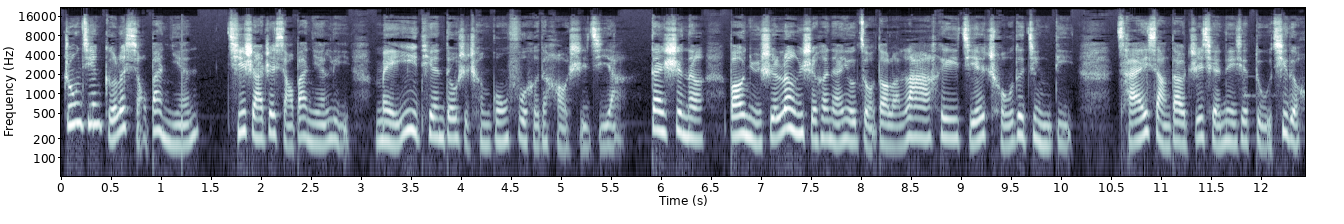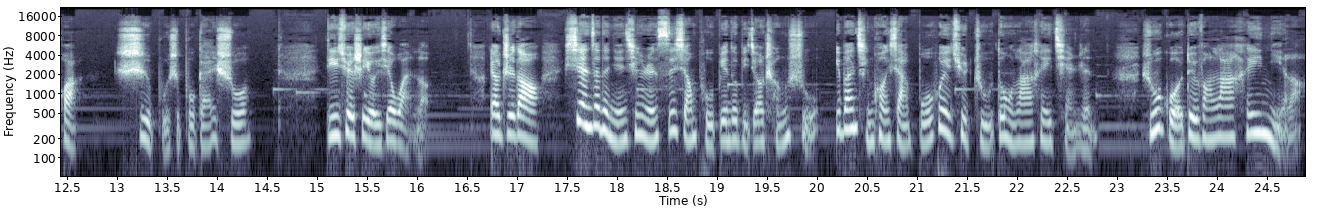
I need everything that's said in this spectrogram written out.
中间隔了小半年。其实啊，这小半年里每一天都是成功复合的好时机啊。但是呢，包女士愣是和男友走到了拉黑结仇的境地，才想到之前那些赌气的话是不是不该说？的确是有一些晚了。要知道，现在的年轻人思想普遍都比较成熟，一般情况下不会去主动拉黑前任。如果对方拉黑你了，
